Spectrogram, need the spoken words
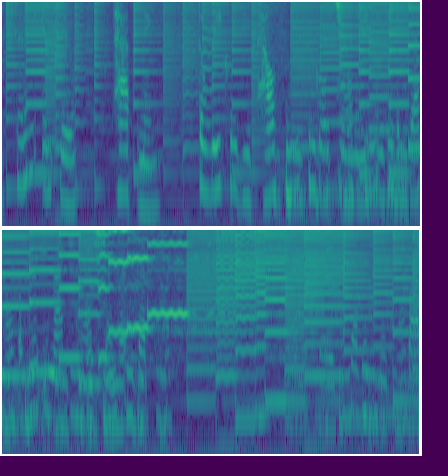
for tuning into Happening, the weekly deep house musical journey into the depths of your imagination that sets you. By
